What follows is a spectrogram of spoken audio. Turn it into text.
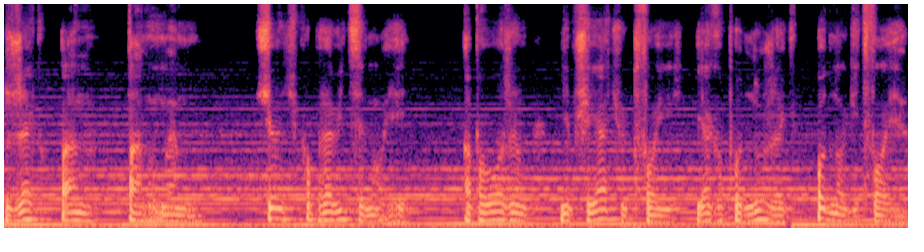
Rzekł Pan Panu memu, siądź po prawicy mojej, a położę nieprzyjaciół Twoich jako podnóżek pod nogi Twoje.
